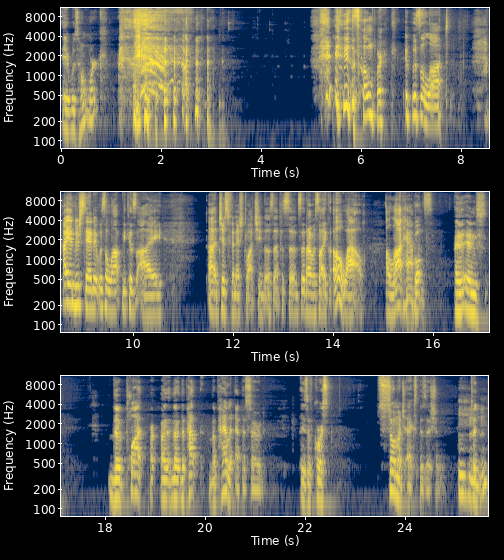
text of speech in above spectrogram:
It was homework. it was homework. It was a lot. I understand it was a lot because I uh, just finished watching those episodes and I was like, oh wow, a lot happens. and, and the plot, uh, the the, the pilot episode, is of course so much exposition to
